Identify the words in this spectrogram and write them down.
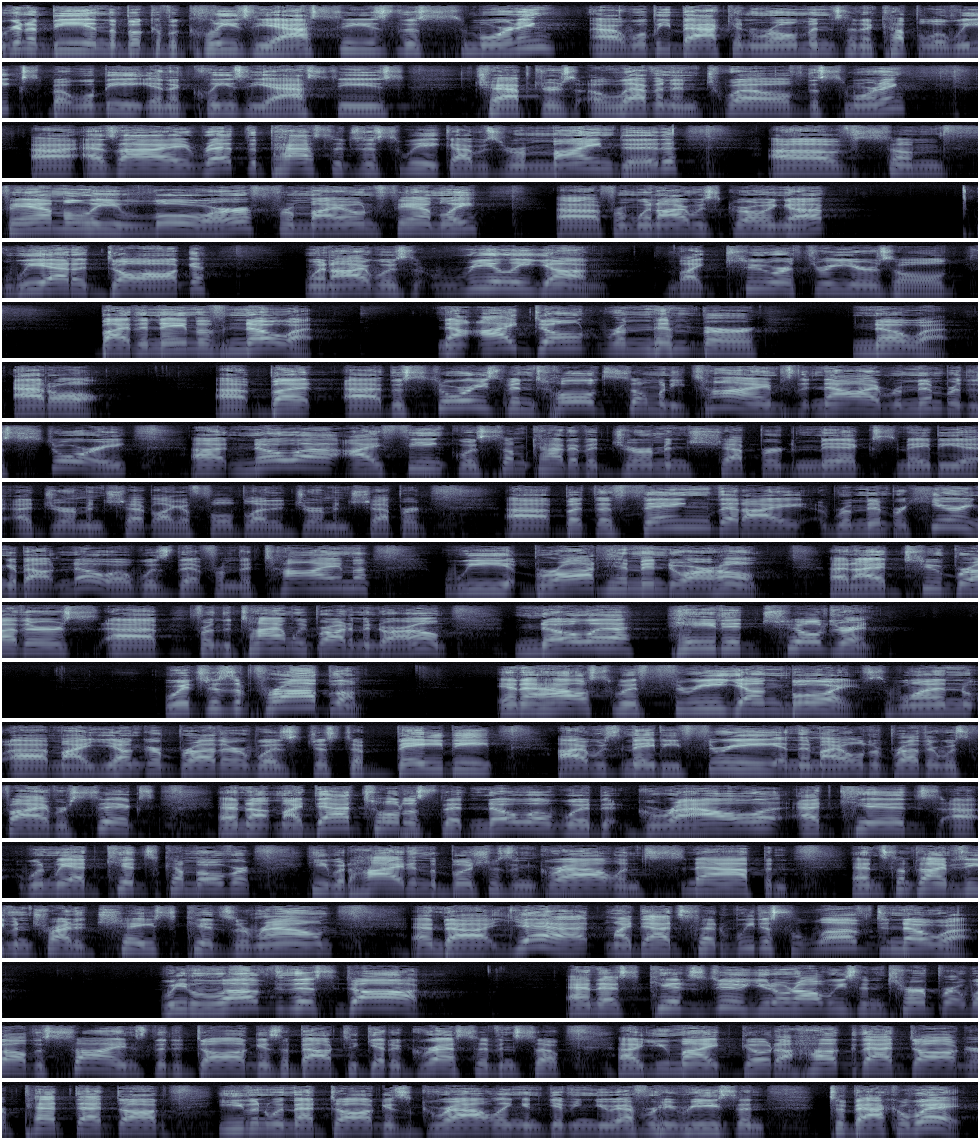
We're going to be in the book of Ecclesiastes this morning. Uh, we'll be back in Romans in a couple of weeks, but we'll be in Ecclesiastes chapters 11 and 12 this morning. Uh, as I read the passage this week, I was reminded of some family lore from my own family uh, from when I was growing up. We had a dog when I was really young, like two or three years old, by the name of Noah. Now, I don't remember Noah at all. Uh, but uh, the story's been told so many times that now I remember the story. Uh, Noah, I think, was some kind of a German shepherd mix, maybe a, a German shepherd, like a full blooded German shepherd. Uh, but the thing that I remember hearing about Noah was that from the time we brought him into our home, and I had two brothers, uh, from the time we brought him into our home, Noah hated children, which is a problem in a house with three young boys. One, uh, my younger brother was just a baby. I was maybe three, and then my older brother was five or six. And uh, my dad told us that Noah would growl at kids. Uh, when we had kids come over, he would hide in the bushes and growl and snap, and, and sometimes even try to chase kids around. And uh, yet, my dad said, we just loved Noah. We loved this dog. And as kids do, you don't always interpret well the signs that a dog is about to get aggressive. And so uh, you might go to hug that dog or pet that dog, even when that dog is growling and giving you every reason to back away.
